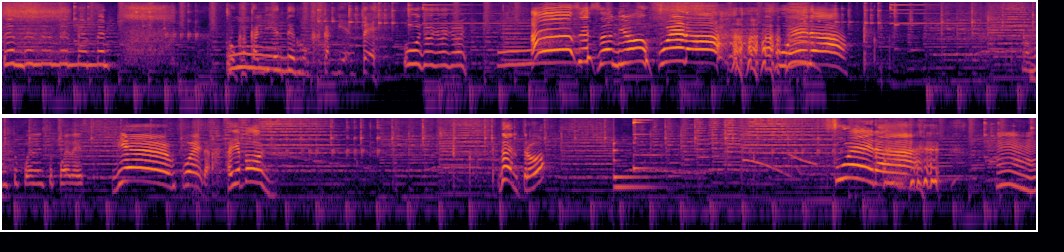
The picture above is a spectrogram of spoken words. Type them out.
Ven, ven, ven, ven, ven, ven. ¡Roca Uh. caliente, roca caliente! Uy, uy, uy, uy. ¡Ah! ¡Se salió! ¡Fuera! ¡Fuera! Vamos, tú puedes, tú puedes. Bien, fuera. ¡Allá voy! Dentro. ¡Fuera! Mm,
